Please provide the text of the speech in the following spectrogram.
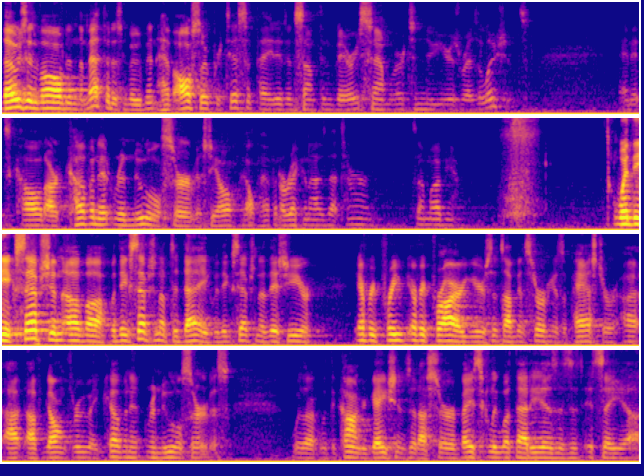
those involved in the Methodist movement have also participated in something very similar to New Year's resolutions. And it's called our covenant renewal service. Y'all, y'all happen to recognize that term? Some of you. With the exception of, uh, with the exception of today, with the exception of this year, every pre, every prior year since I've been serving as a pastor, I, have gone through a covenant renewal service with, our, uh, with the congregations that I serve. Basically, what that is is it's a uh,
